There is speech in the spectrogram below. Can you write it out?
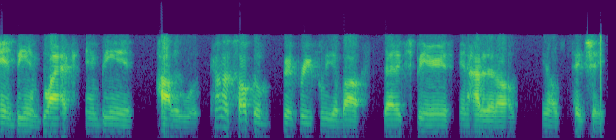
and being black and being Hollywood. Kind of talk a bit briefly about that experience and how did that all you know take shape.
